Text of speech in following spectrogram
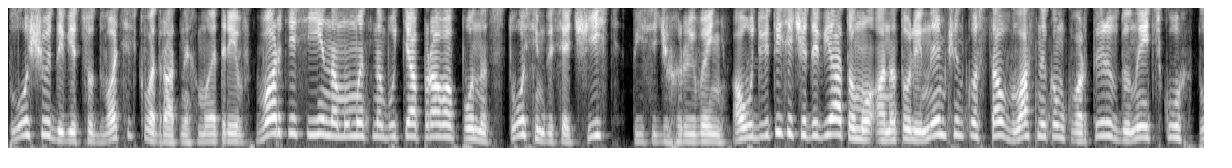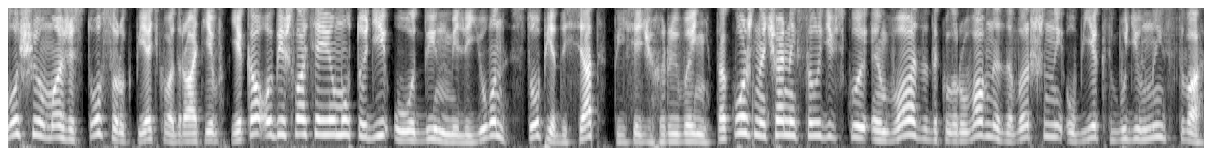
площею 920 квадратних метрів. Вартість її на момент набуття права понад 176 тисяч гривень. А у 2009-му Анатолій Немченко став власником квартири в Донецьку площею майже 145 квадратів, яка обійшлася йому тоді у 1 мільйон 150 тисяч гривень. Також начальник Селидівської МВА задекларував незавершений об'єкт будівництва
